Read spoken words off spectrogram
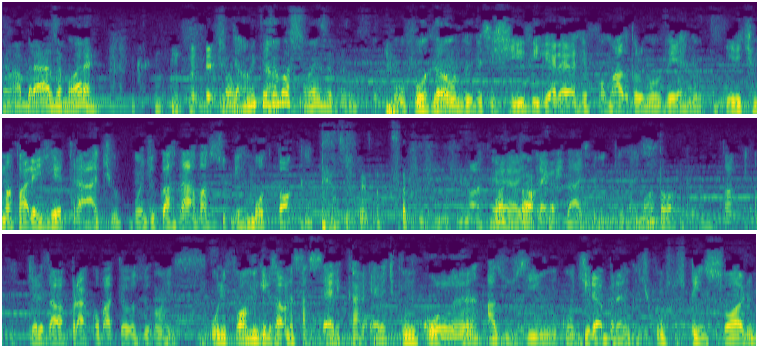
É uma brasa, mora. São Então, muitas não. emoções, rapaz. O, o furgão do- desse Steve, ele era reformado pelo governo e ele tinha uma parede retrátil onde guardava a super motoca. Motoca é Motoca. entrega a idade, né? Entrega a idade. Motoca. Motoca. Que ele usava pra combater os vilões. O uniforme que eles usavam nessa série, cara, era tipo um colã azulzinho com tira branca, tipo um suspensório.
